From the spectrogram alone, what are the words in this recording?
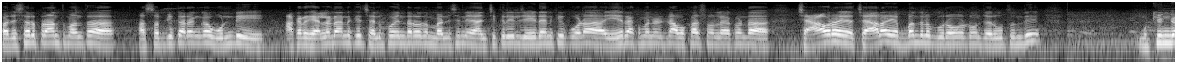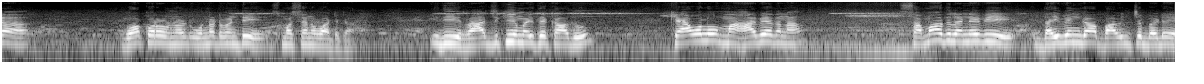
పరిసర ప్రాంతం అంతా అసభ్యకరంగా ఉండి అక్కడికి వెళ్ళడానికి చనిపోయిన తర్వాత మనిషిని అంత్యక్రియలు చేయడానికి కూడా ఏ రకమైనటువంటి అవకాశం లేకుండా చాలా చాలా ఇబ్బందులకు గురవడం జరుగుతుంది. ముఖ్యంగా గోకూర ఉన్న ఉన్నటువంటి శ్మశాన వాటిక. ఇది రాజకీయం అయితే కాదు కేవలం మా ఆవేదన సమాధులు అనేవి దైవంగా భావించబడే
